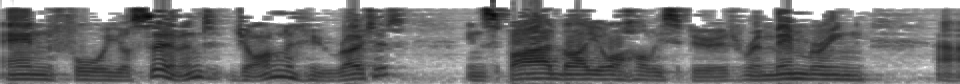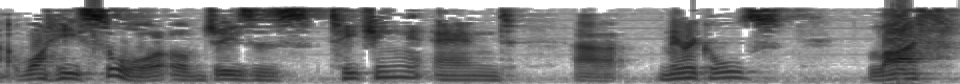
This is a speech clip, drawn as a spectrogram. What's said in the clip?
and for your servant, John, who wrote it, inspired by your Holy Spirit, remembering uh, what he saw of Jesus' teaching and uh, miracles, life,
